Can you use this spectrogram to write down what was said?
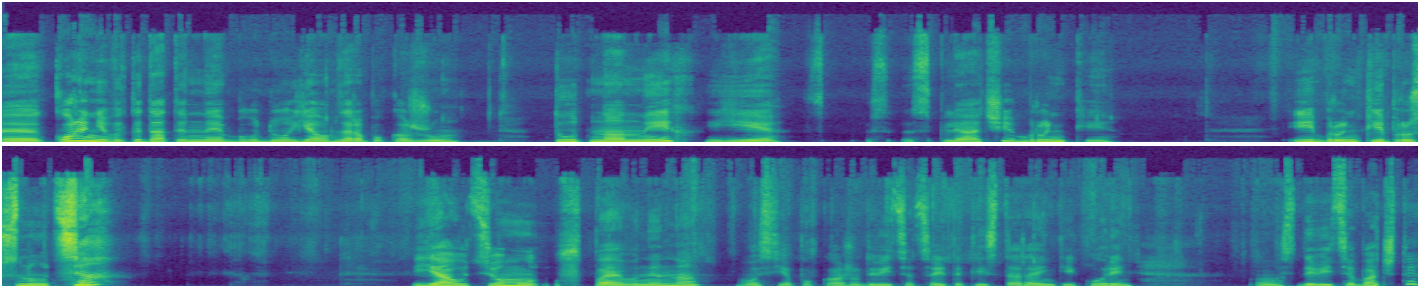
Е, Корені викидати не буду, я вам зараз покажу. Тут на них є сплячі бруньки. І бруньки проснуться. Я у цьому впевнена. Ось я покажу. Дивіться, цей такий старенький корінь. Ось, дивіться, бачите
